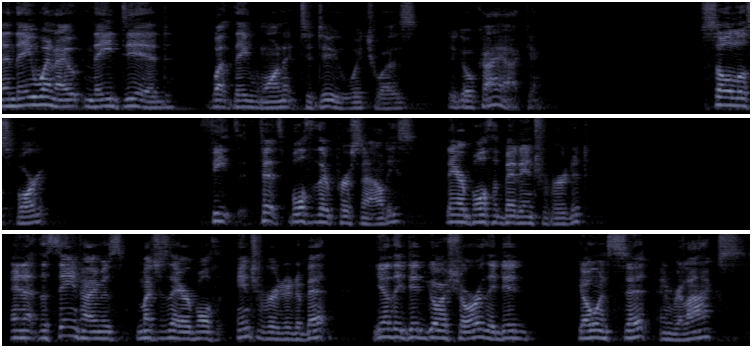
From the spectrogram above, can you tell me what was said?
And they went out and they did what they wanted to do, which was to go kayaking solo sport fits both of their personalities. They are both a bit introverted. And at the same time, as much as they are both introverted a bit, yeah, they did go ashore. They did go and sit and relax.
